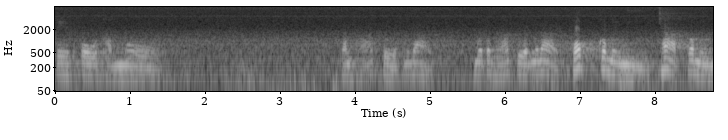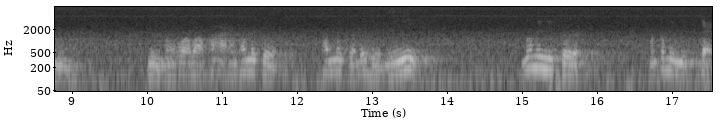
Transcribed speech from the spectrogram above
เอโกธรรมโม ตัณหาเกิดไม่ได้ เมื่อตัณหาเกิดไม่ได้พบก็ไม่มี ชาติก็ไม่มีนี่หมายความว่าพระอาหารท่านไม่เกิด ท่านไม่เกิดด้วยเหตุนี้ เมื่อไม่มีเกิด มันก็ไม่มีแก่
